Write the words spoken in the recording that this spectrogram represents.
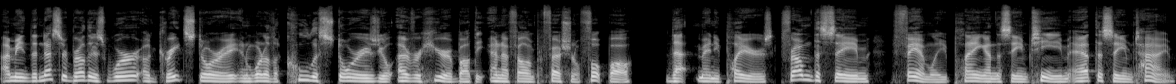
I mean, the Nesser brothers were a great story and one of the coolest stories you'll ever hear about the NFL and professional football. That many players from the same family playing on the same team at the same time.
